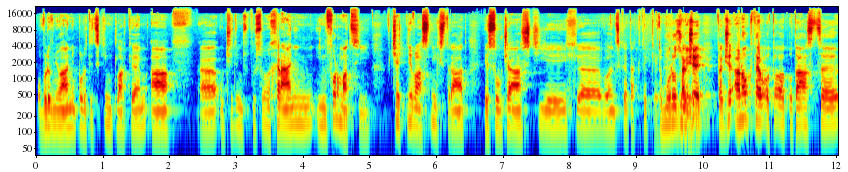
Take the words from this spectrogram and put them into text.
ovlivňováni politickým tlakem a určitým způsobem chránění informací včetně vlastních ztrát, je součástí jejich eh, vojenské taktiky. Tomu rozumím. Takže, takže ano, k té otázce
